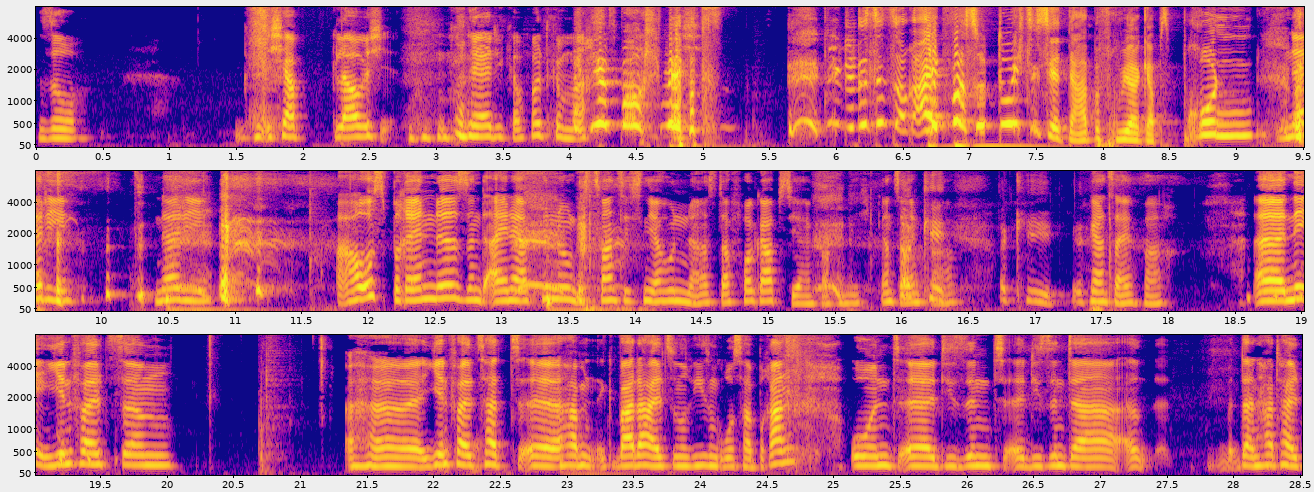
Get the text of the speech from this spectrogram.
so. Ich habe, glaube ich, ja, die kaputt gemacht. Jetzt Bauchschmerzen. einfach so durch. Das ist ja da, früher gab es Brunnen. Nerdy. Nerdy. Hausbrände sind eine Erfindung des 20. Jahrhunderts. Davor gab es die einfach nicht. Ganz einfach. Okay, okay. Ganz einfach. Äh, nee, jedenfalls, ähm, äh, jedenfalls hat, äh, haben, war da halt so ein riesengroßer Brand und äh, die sind, äh, die sind da, äh, dann hat halt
